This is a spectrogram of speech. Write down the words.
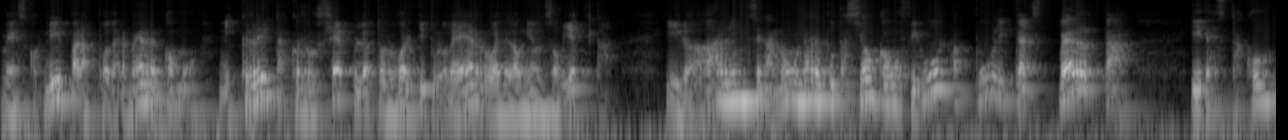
me escondí para poder ver cómo Nikita Khrushchev le otorgó el título de héroe de la Unión Soviética. Y Gagarin se ganó una reputación como figura pública experta y destacó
